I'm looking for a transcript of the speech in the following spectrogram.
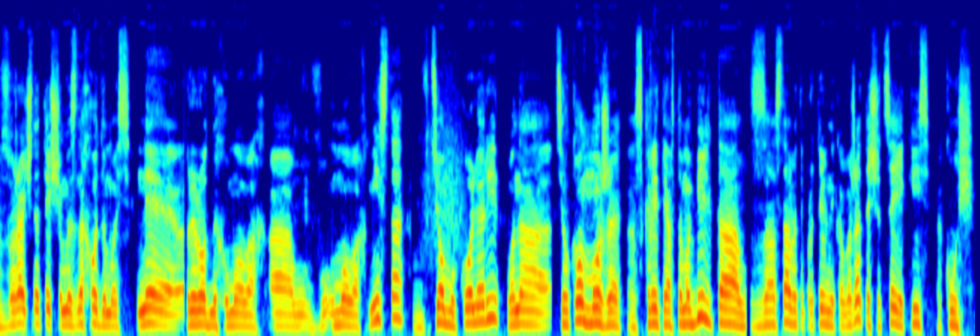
зважаючи на те, що ми знаходимося не в природних умовах, а в умовах міста, в цьому кольорі вона цілком може е, скрити автомобіль та заставити противника вважати, що це якийсь кущ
